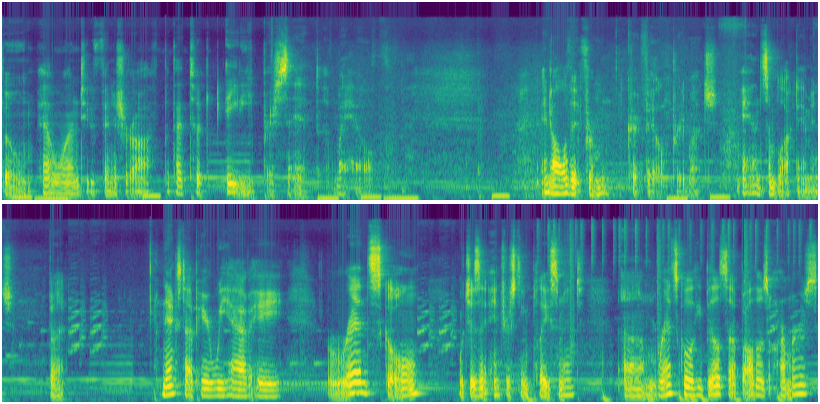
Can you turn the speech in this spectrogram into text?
boom, L1 to finish her off. But that took 80% of my health. And all of it from crit fail, pretty much, and some block damage. But next up here, we have a Red Skull, which is an interesting placement. Um, Red Skull, he builds up all those armors,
